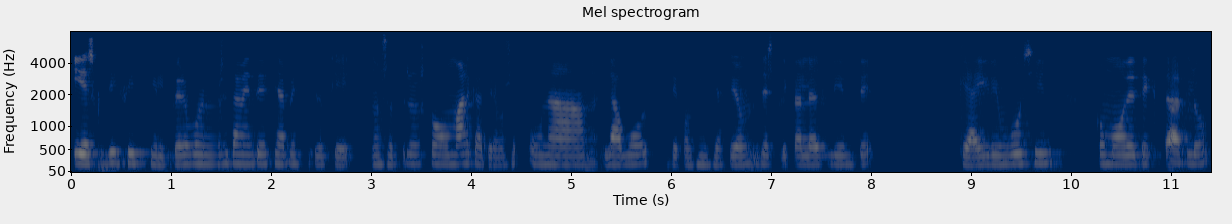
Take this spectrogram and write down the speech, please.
Y es difícil, pero bueno, eso también te decía al principio que nosotros como marca tenemos una labor de concienciación, de explicarle al cliente que hay greenwashing, cómo detectarlo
